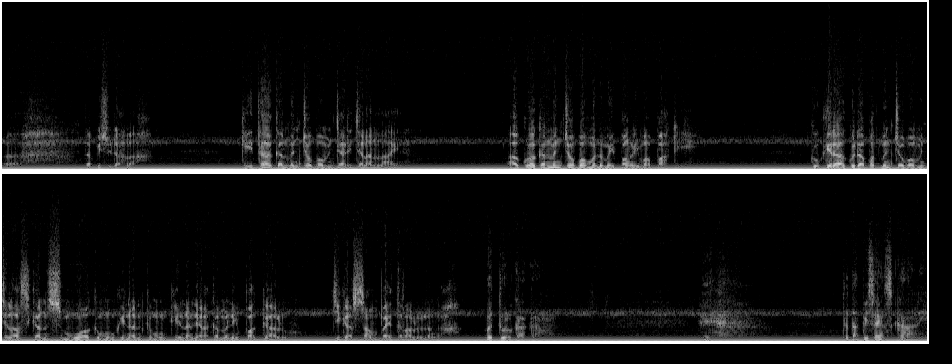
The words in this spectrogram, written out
Uh, tapi sudahlah, kita akan mencoba mencari jalan lain. Aku akan mencoba menemui Panglima Paki Kukira aku dapat mencoba menjelaskan semua kemungkinan-kemungkinan yang akan menimpa Galuh jika sampai terlalu lengah. Betul, Kakang. Ya. Tetapi sayang sekali,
